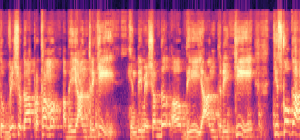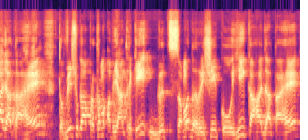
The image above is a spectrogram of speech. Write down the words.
तो विश्व का प्रथम अभियांत्रिकी, हिंदी में शब्द अभियांत्रिकी किसको कहा जाता है? तो विश्व का प्रथम अभियांत्रिकी समद ऋषि को ही कहा जाता है।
